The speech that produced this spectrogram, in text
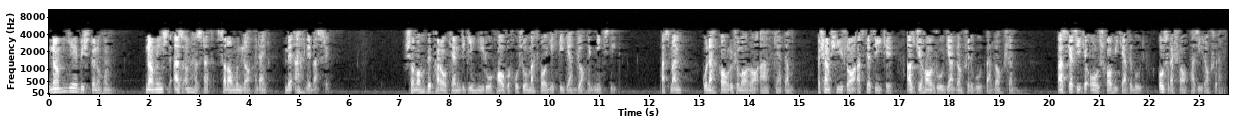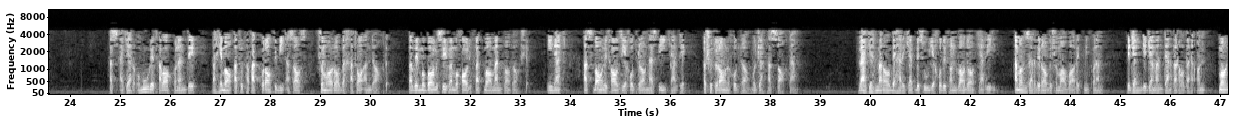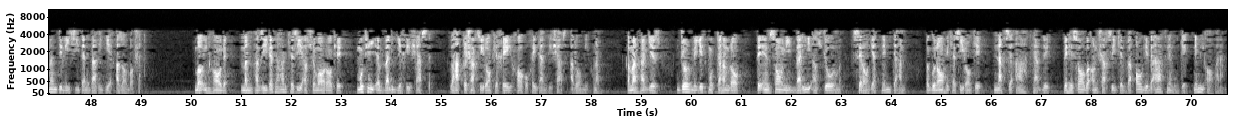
نامی بیست و نهم. نامی است از آن حضرت. سلام الله علیه. به اهل بصره. شما به پراکندگی نیروها و خصومت با یکدیگر جاهل نیستید. پس من گنهکار شما را عفو کردم و شمشیر را از کسی که از جهاد رو گردان شده بود برداشتم. از کسی که خواهی کرده بود عذرش را پذیرا شدم. پس اگر امور تباه کننده و حماقت و تفکرات بی اساس شما را به خطا انداخت و به مبارزه و مخالفت با من واداشت اینک اسبان تازی خود را نزدیک کرده و شتران خود را مجهز ساختم. و اگر مرا به حرکت به سوی خودتان وادار کردید همان ضربه را به شما وارد می کنم که جنگ جمن در برابر آن مانند لیسیدن بقیه غذا باشد. با این حال من فضیلت هر کسی از شما را که مطیع ولی خیش است و حق شخصی را که خیرخواه و خیراندیش است ادا می کنم. و من هرگز جرم یک متهم را به انسانی بری از جرم سرایت نمی دهم و گناه کسی را که نقص عهد کرده به حساب آن شخصی که وقای به عهد نموده نمی آورم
